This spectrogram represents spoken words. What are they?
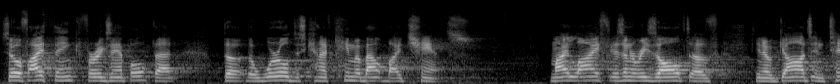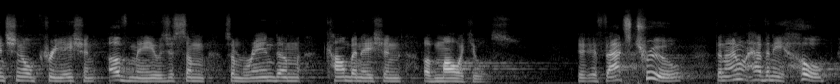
So if I think, for example, that the, the world just kind of came about by chance, my life isn't a result of you know, God's intentional creation of me, it was just some, some random combination of molecules. If that's true, then I don't have any hope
